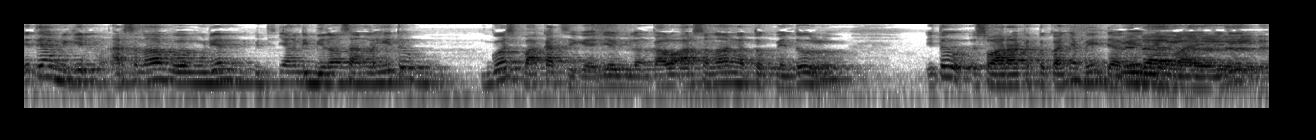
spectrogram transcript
itu yang bikin Arsenal kemudian yang dibilang Sanleh itu gue sepakat sih kayak dia bilang kalau Arsenal ngetuk pintu lo itu suara ketukannya beda, kayak Beda, tim beda, lain. Jadi beda.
